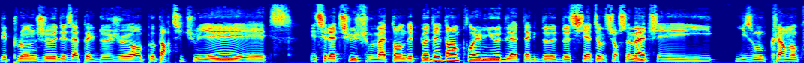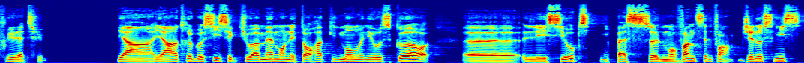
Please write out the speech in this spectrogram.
des plans de jeu, des appels de jeu un peu particuliers. Et, et c'est là-dessus, je m'attendais peut-être un poil mieux de l'attaque de, de, Seattle sur ce match et ils, ont clairement coulé là-dessus. Il y, a un, il y a un truc aussi, c'est que tu vois, même en étant rapidement mené au score, euh, les Seahawks, ils passent seulement 27, enfin, Geno Smith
